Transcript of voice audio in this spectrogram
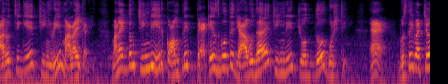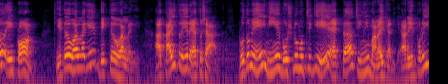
আর হচ্ছে গিয়ে চিংড়ি মালাইকারি। মানে একদম চিংড়ির কমপ্লিট প্যাকেজ বলতে যা বোঝায় চিংড়ির চোদ্দ গোষ্ঠী। হ্যাঁ বুঝতেই পারছ এই প্রন খেতেও ভালো লাগে, দেখতেও ভালো লাগে। আর তাই তো এর এত স্বাদ। প্রথমে নিয়ে বসলুম হচ্ছে গিয়ে একটা চিংড়ি মালাইকারি, আর এরপরেই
